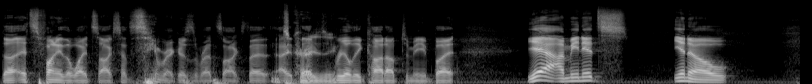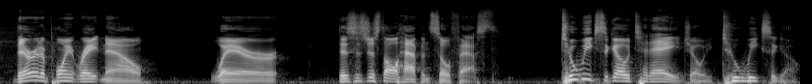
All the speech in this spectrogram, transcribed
The, it's funny the White Sox have the same record as the Red Sox. That, That's I, crazy. that really caught up to me. But yeah, I mean it's you know they're at a point right now where this has just all happened so fast. Two weeks ago today, Joey. Two weeks ago.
